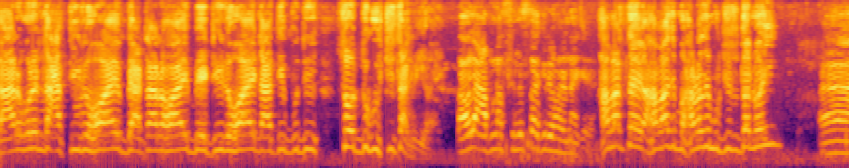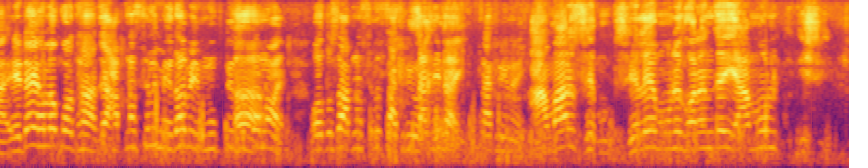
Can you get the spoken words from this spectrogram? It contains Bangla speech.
তারপরে নাতির হয় বেটার হয় বেটির হয় নাতি পুতি চোদ্দ গোষ্ঠী চাকরি হয়। তাহলে আপনার ছেলের চাকরি হয় নাকি? আমার তো আমার ভারতের মুক্তিযোদ্ধা নই। হ্যাঁ, এটাই হলো কথা যে আপনার ছেলে মেধাবী মুক্তিযোদ্ধা হ্যাঁ। নয় অথচ আপনার ছেলে চাকরি চাকরি নাই। চাকরি নাই। আমার ছেলে মনে করেন যে এমন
